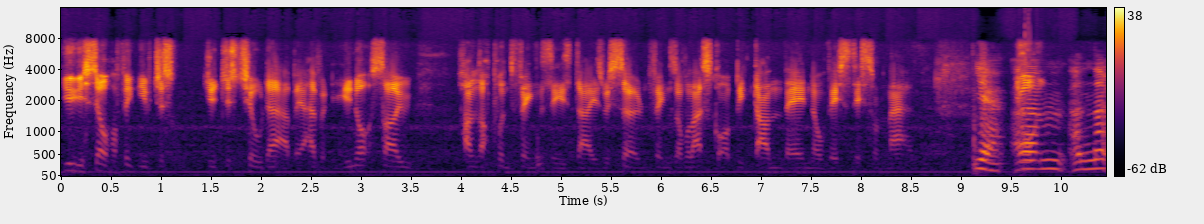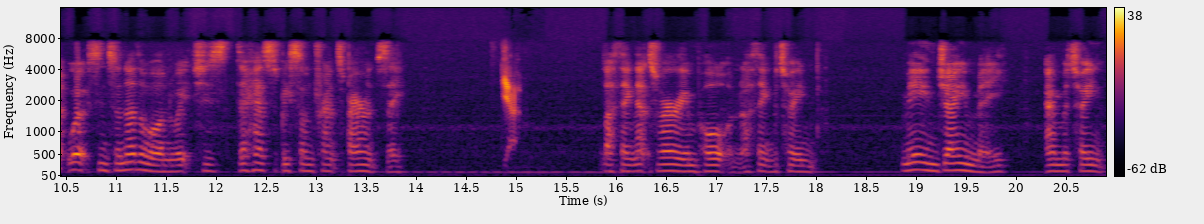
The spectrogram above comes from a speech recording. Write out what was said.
you yourself, I think you've just you just chilled out a bit, haven't you? You're not so hung up on things these days with certain things. Of well, that's got to be done then, or this, this, and that. Yeah, um, and that works into another one, which is there has to be some transparency. Yeah. I think that's very important. I think between me and Jamie, and between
